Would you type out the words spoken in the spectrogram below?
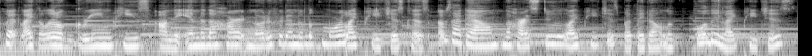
put like a little green piece on the end of the heart in order for them to look more like peaches because upside down the hearts do look like peaches but they don't look fully like peaches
